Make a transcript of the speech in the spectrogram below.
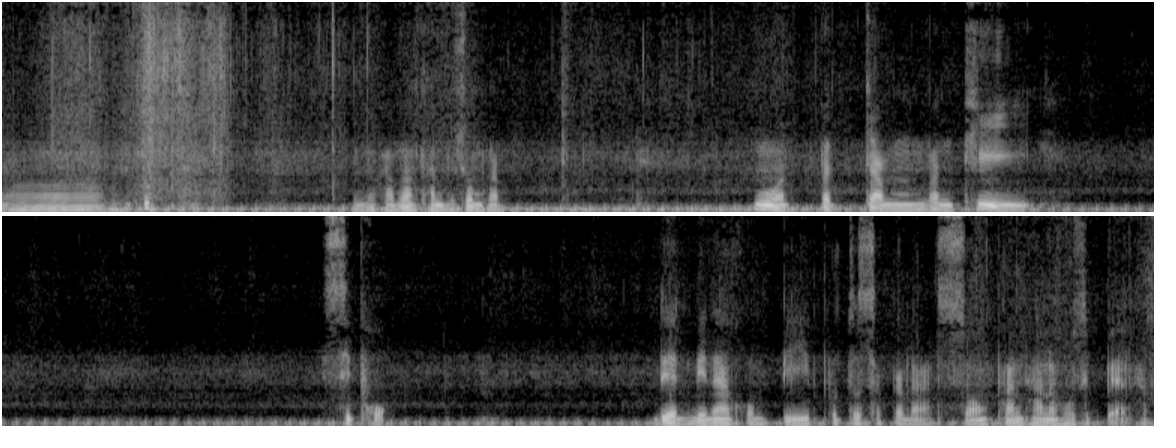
อ๋อเห็นนะครับท่านผู้ชมครับ งวดประจำวันที่ 16 เดือนมีนาคมปีพุทธศักราช 2568 ครับ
